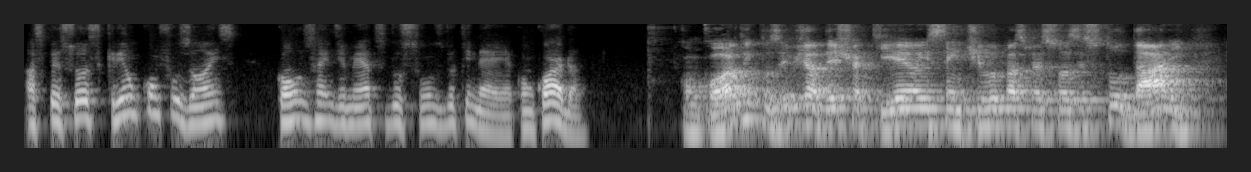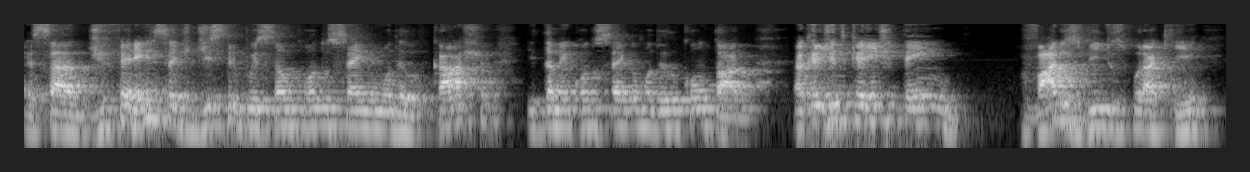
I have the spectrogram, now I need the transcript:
as pessoas criam confusões com os rendimentos dos fundos do Quineia. Concordam? Concordo, inclusive já deixo aqui o um incentivo para as pessoas estudarem essa diferença de distribuição quando segue o modelo caixa e também quando segue o modelo contábil. Eu acredito que a gente tem vários vídeos por aqui,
